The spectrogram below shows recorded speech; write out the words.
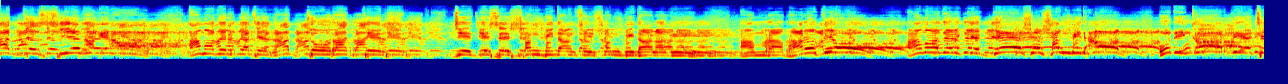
রাজ্যের সিএম আগে নয়, আমাদের কাছে রাজ্য রাজ্যের যে দেশের সংবিধান, সেই সংবিধান আগে। আমরা ভারতীয়, আমাদেরকে দেশ ও সংবিধান অধিকার দিয়েছে,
